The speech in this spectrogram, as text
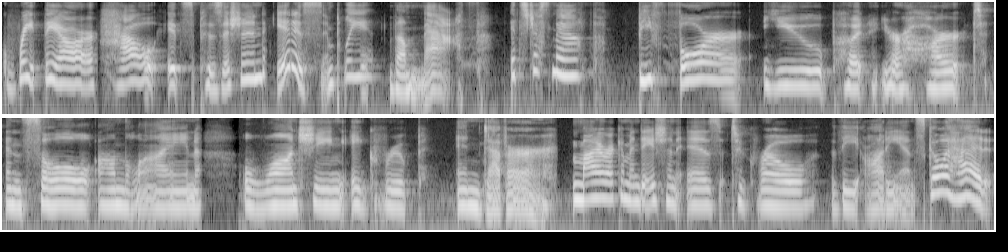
great they are, how it's positioned. It is simply the math. It's just math. Before you put your heart and soul on the line, launching a group endeavor. My recommendation is to grow the audience. Go ahead,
